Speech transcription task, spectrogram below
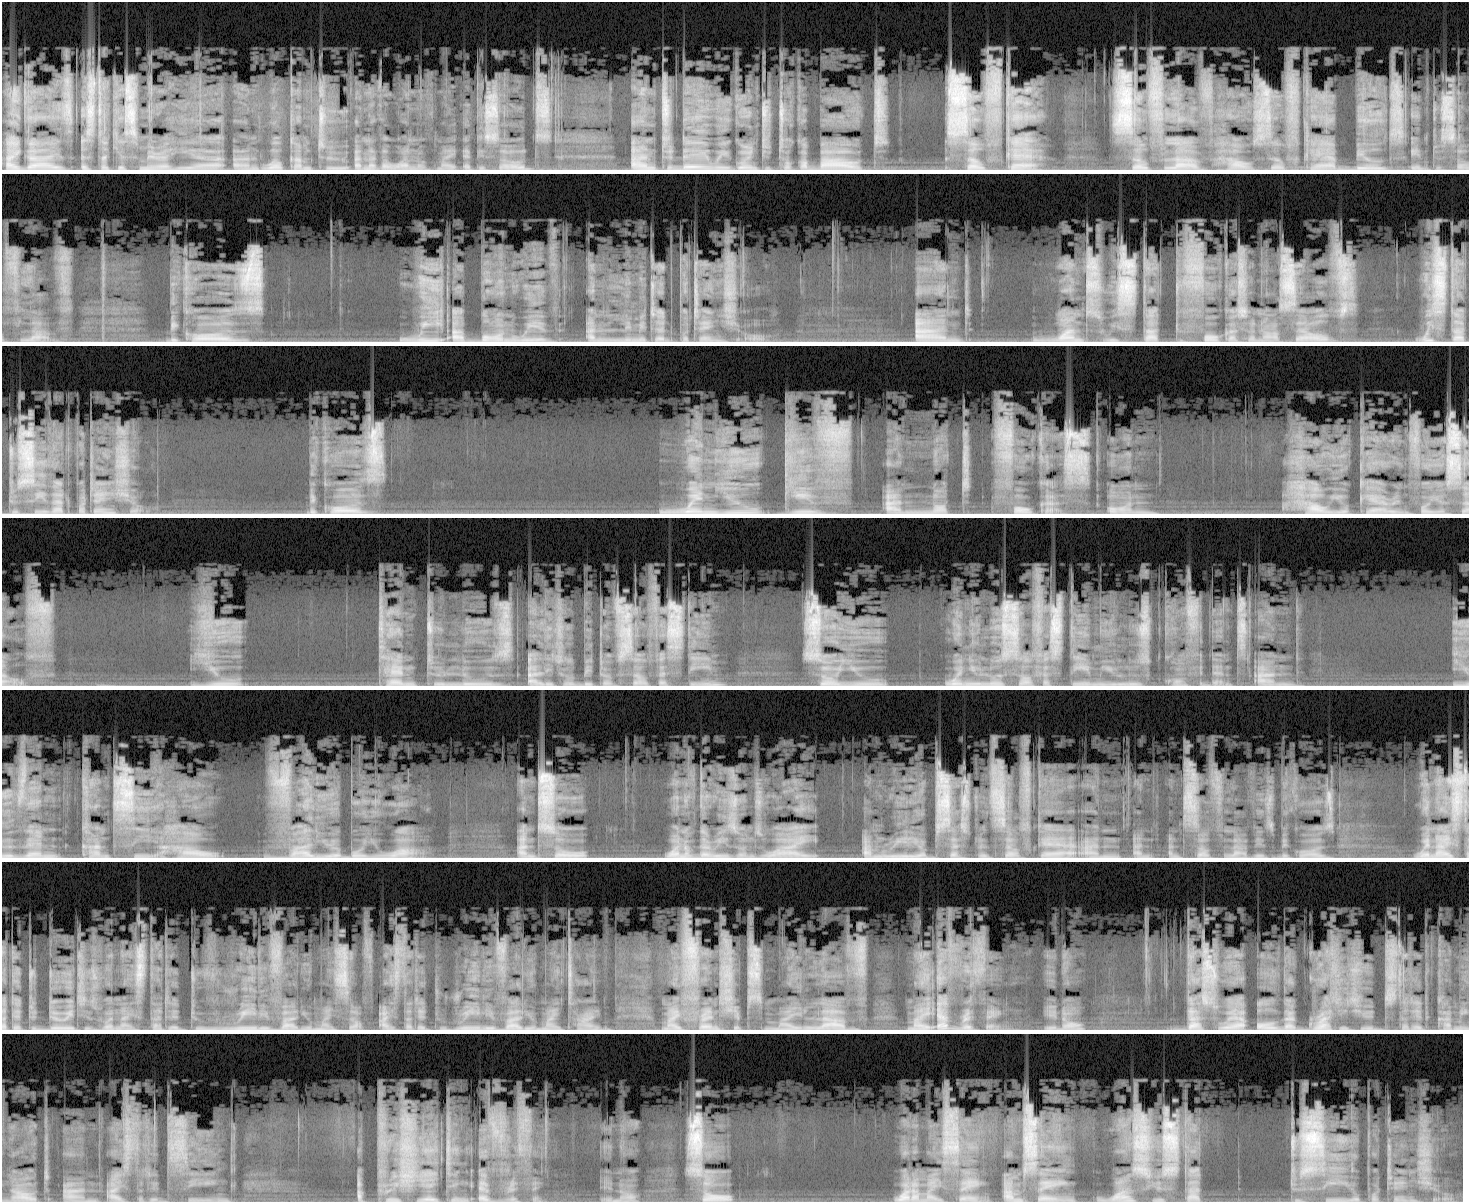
Hi guys, Esther Kesimira here, and welcome to another one of my episodes. And today we're going to talk about self care, self love, how self care builds into self love. Because we are born with unlimited potential. And once we start to focus on ourselves, we start to see that potential. Because when you give and not focus on how you're caring for yourself, you tend to lose a little bit of self esteem. So, you, when you lose self esteem, you lose confidence, and you then can't see how valuable you are. And so, one of the reasons why I'm really obsessed with self care and, and, and self love is because when I started to do it is when I started to really value myself. I started to really value my time, my friendships, my love, my everything, you know. That's where all the gratitude started coming out and I started seeing appreciating everything, you know. So what am I saying? I'm saying once you start to see your potential,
